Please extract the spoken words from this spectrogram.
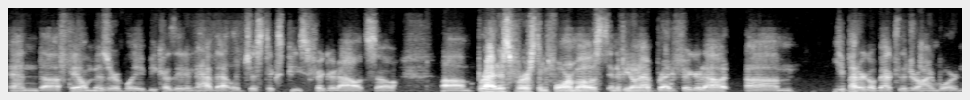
and uh, fail miserably because they didn't have that logistics piece figured out. So, um, bread is first and foremost, and if you don't have bread figured out, um, you better go back to the drawing board.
